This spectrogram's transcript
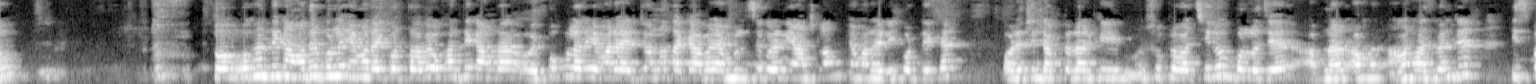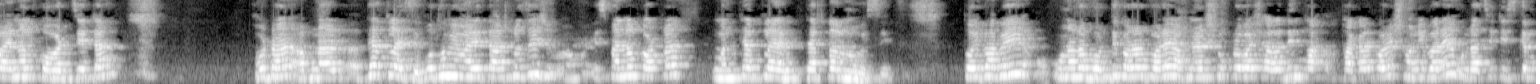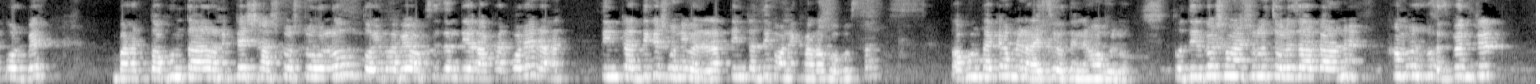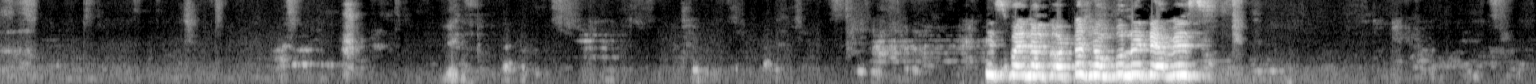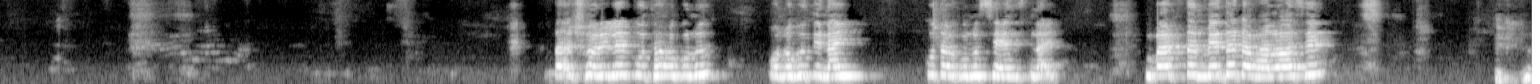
তো ওখান থেকে আমাদের বলল এমআরআই করতে হবে। ওখান থেকে আমরা ওই পপুলার এমআরআই এর জন্য তাকে আবার অ্যাম্বুলেন্সে করে নিয়ে আসলাম। এমআরআই রিপোর্ট দেখে পরের দিন ডক্টর আর কি শুক্রবার ছিল। বলল যে আপনার, আমার আমার হাজব্যান্ডের স্পাইনাল কর্ড যেটা, ওটা আপনার থ্যাতলাইছে প্রথম এমআরআইতে আসলো যে স্পাইনাল কর্ডটা মানে থ্যাতলা থ্যাতলানো হয়েছে। তো ওইভাবেই ওনারা ভর্তি করার পরে আপনার শুক্রবার সারাদিন থাকার পরে শনিবারে ওনারা সিটি স্ক্যান করবে। বা তখন তার অনেকটাই শ্বাসকষ্ট হলো, তো ওইভাবে অক্সিজেন দিয়ে রাখার পরে রাত তিনটার দিকে শনিবারে, রাত তিনটার দিকে অনেক খারাপ অবস্থা। তখন তাকে আপনার আইসিওতে নেওয়া হলো। তো দীর্ঘ সময় আসলে চলে যাওয়ার কারণে আমার হাজবেন্ডের স্পাইনাল কর্ডটা সম্পূর্ণ ড্যামেজ তার শরীরের কোথাও কোনো অনুভূতি নাই, কোথাও কোনো সেন্স নাই। বাট তার মেধাটা ভালো আছে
